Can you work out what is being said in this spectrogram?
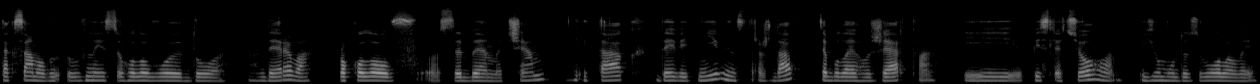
так само вниз головою до дерева, проколов е, себе мечем. І так 9 днів він страждав. Це була його жертва. І після цього йому дозволили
